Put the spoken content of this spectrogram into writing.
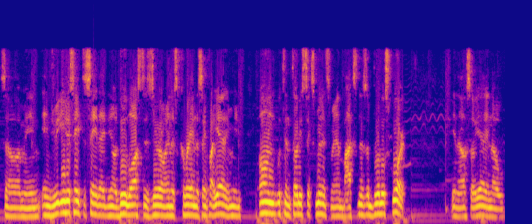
So I mean, and you, you just hate to say that you know, dude lost his zero and his career in the same fight. Yeah, I mean, on within 36 minutes, man. Boxing is a brutal sport, you know. So yeah, you know,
